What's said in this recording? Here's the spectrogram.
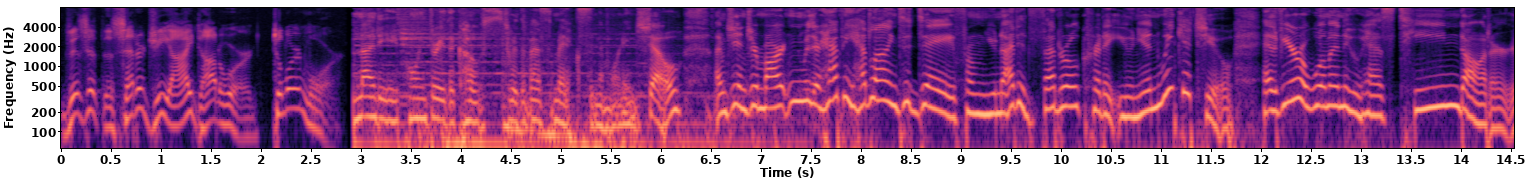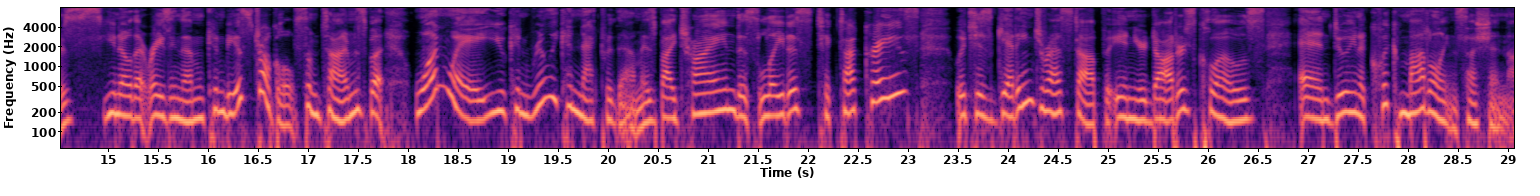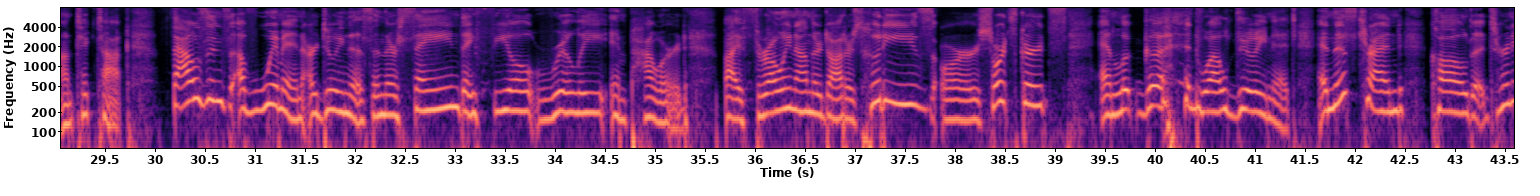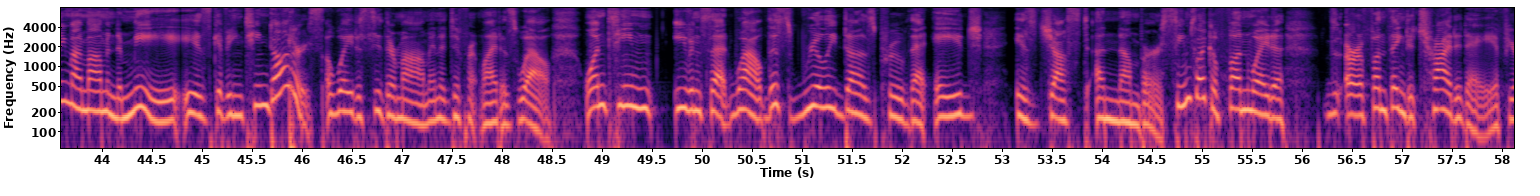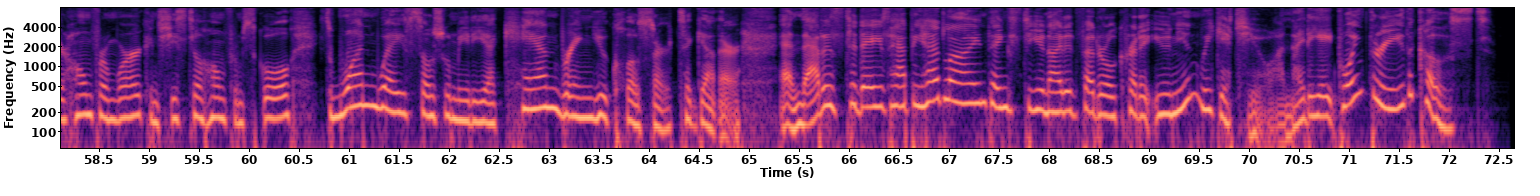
Visit thecentergi.org to learn more. 98.3 The Coast with the best mix in the morning show. I'm Ginger Martin with your happy headline today from United Federal Credit Union. We get you. And if you're a woman who has teen daughters, you know that raising them can be a struggle sometimes. But one way you can really connect with them is by trying this latest TikTok craze, which is getting dressed up in your daughter's clothes and doing a quick modeling session on TikTok. Thousands of women are doing this and they're saying they feel really empowered by throwing on their daughters' hoodies or short skirts and look good while doing it. And this trend called Turning My Mom Into Me is giving teen daughters a way to see their mom in a different light as well. One team even said, wow, this really does prove that age is just a number. Seems like a fun way to, or a fun thing to try today. If you're home from work and she's still home from school, it's one way social media can bring you closer together. And that is today's happy headline. Thanks to United Federal Credit Union, we get you on 98.3 The Coast.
